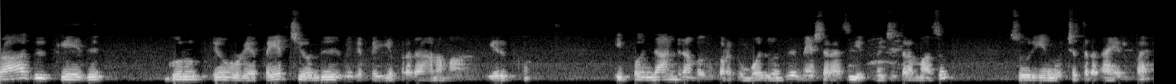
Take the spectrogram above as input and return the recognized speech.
ராகு கேது குரு இவங்களுடைய பயிற்சி வந்து மிகப்பெரிய பிரதானமாக இருக்கும். இப்போ இந்த ஆண்டு நம்ம பிறக்கும்போது வந்து மேஷராசி எப்பவுமே சித்திரை மாதம் சூரியன் உச்சத்தில் தான் இருப்பார்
